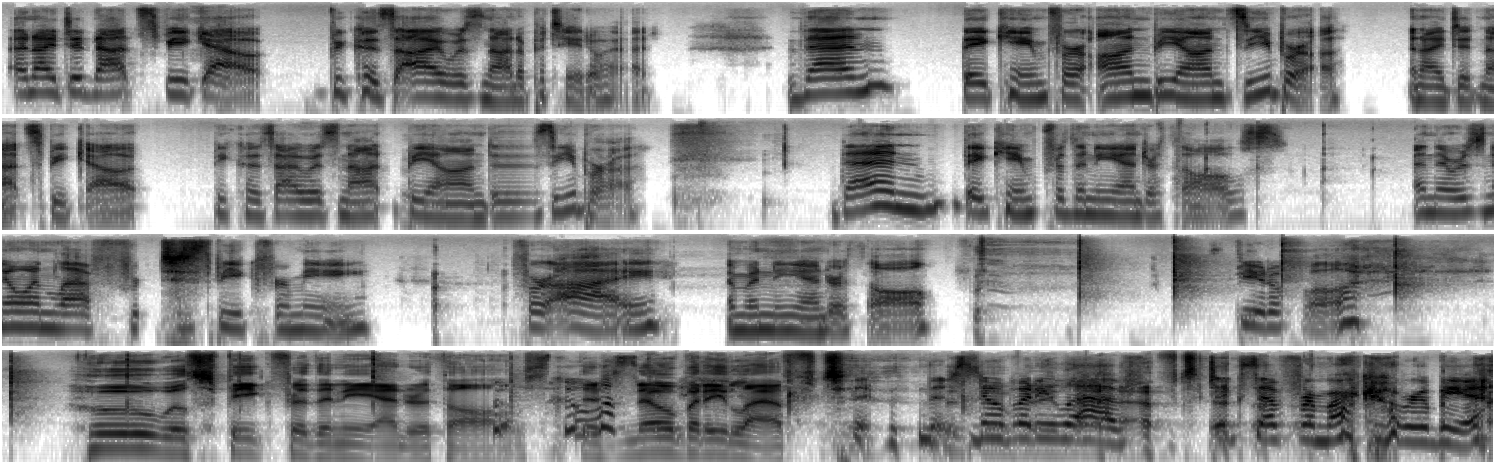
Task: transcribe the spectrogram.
And I did not speak out because I was not a potato head. Then they came for On Beyond Zebra, and I did not speak out because I was not beyond a zebra. Then they came for the Neanderthals, and there was no one left for, to speak for me, for I am a Neanderthal. It's beautiful. Who will speak for the Neanderthals? Who There's speak- nobody left. There's nobody left except for Marco Rubio.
